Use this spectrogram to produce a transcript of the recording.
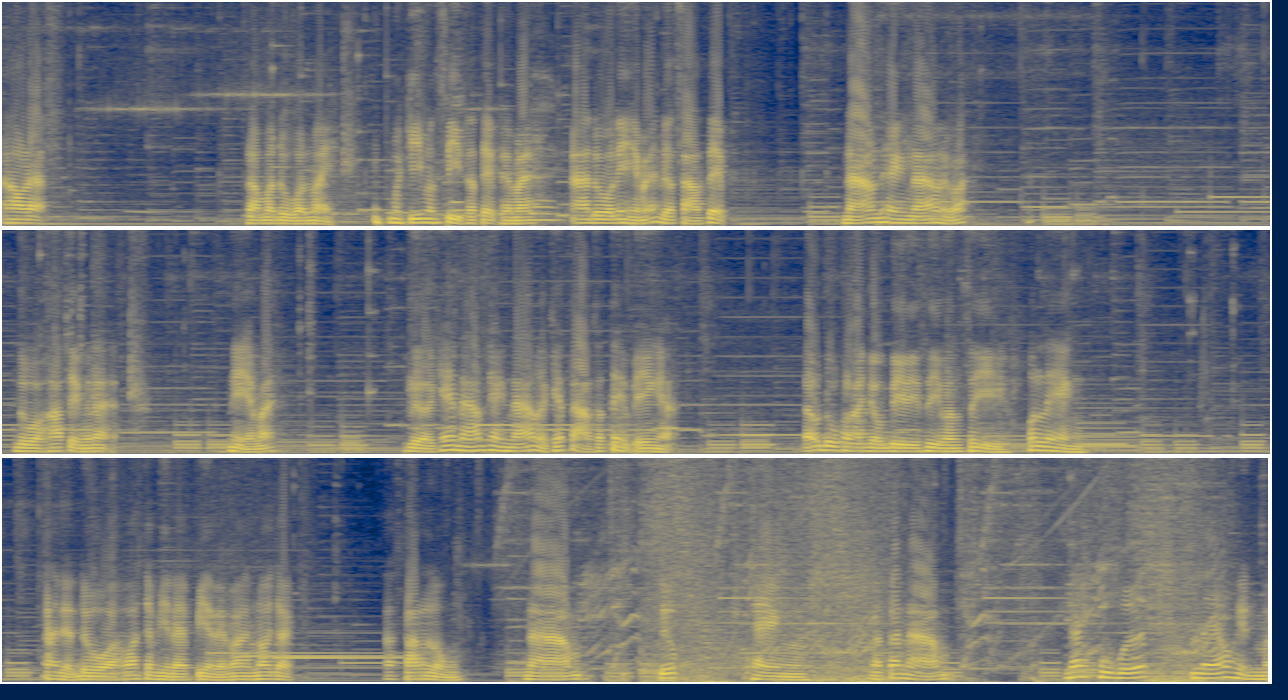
เอาละ เรามาดูกันใหม่ เมื่อกี้มันสี่สเต็ปใช่ไหมอ่าดูนี่เห็นไหมเหลือสามสเต็ปน้ำแทงน้ำเห็นปะดูห้าสเต็ปก็ได้นี่เห็นไหมเหลือแค่น้ำแทงน้ำเหลือแค่สามสเต็ปเองอะแล้วดูพลังโจมตีสี่พันสี่โคตรแรงอะเดี๋ยวดูว่าจะมีอะไรเปลี่ยนไปบ้างนอกจากสั้นลง น้ำจึ๊บแทงแล้วก็น้ำได้ฟูลเวิร์ดแล้วเห็นไหม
